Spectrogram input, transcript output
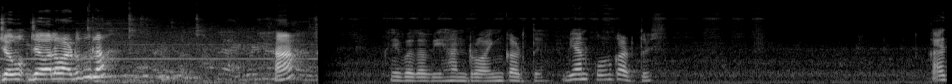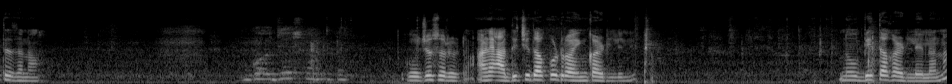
जेव जेवायला वाढू तुला? हा? हे बघा विहान ड्रॉइंग काढतोय. विहान कोण काढतोय? काय त्याचं नाव? गोजो सरोट. आणि आधीची दाखव ड्रॉइंग काढलेली. नोबिता काढलेला ना?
